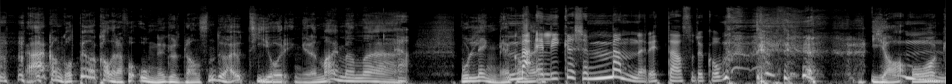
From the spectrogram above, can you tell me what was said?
Jeg kan godt begynne å kalle deg for Unge Gulbrandsen. Du er jo ti år yngre enn meg, men eh, Ja. hvor lenge kan Men jeg jeg liker ikke mennet ditt der som det kom. Ja og.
